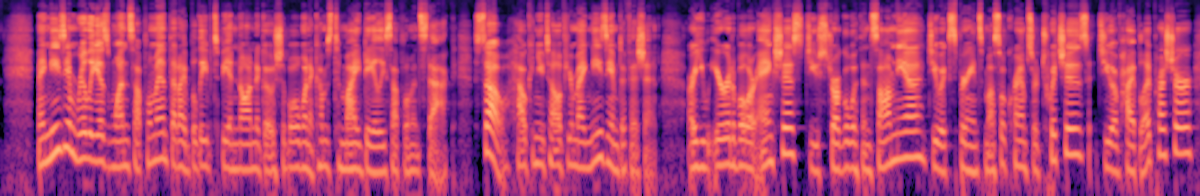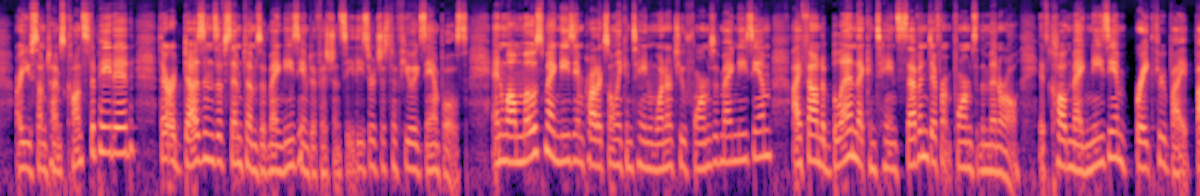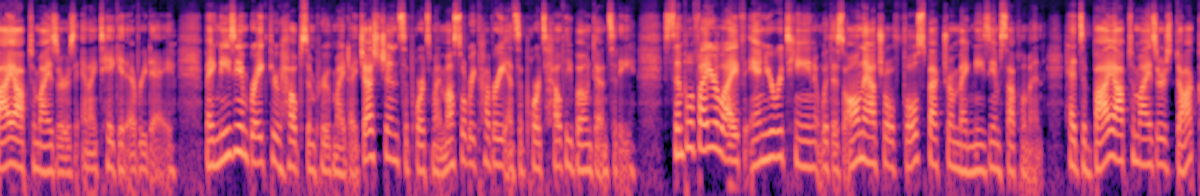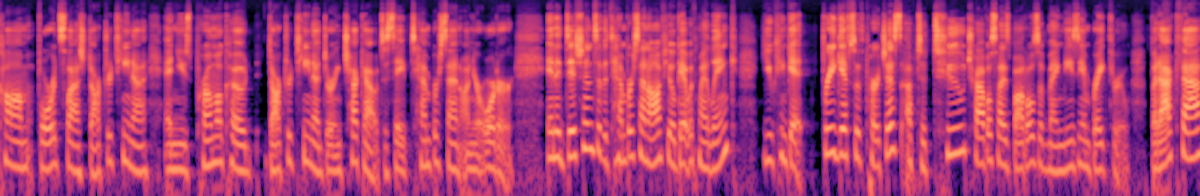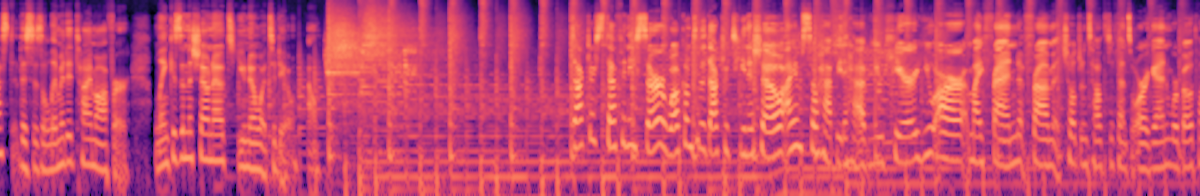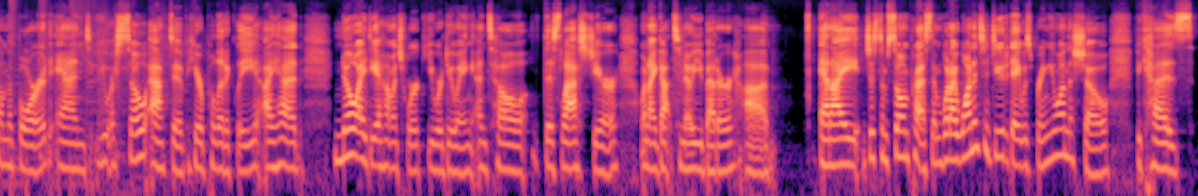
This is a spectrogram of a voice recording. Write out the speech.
Magnesium really is one supplement that I believe to be a non negotiable when it comes to my daily supplement stack. So, how can you tell if you're magnesium deficient? Are you irritable or anxious? Do you struggle with insomnia? Do you experience muscle cramps or twitches? Do you have high blood pressure? Are you sometimes constipated? There are dozens of symptoms of magnesium deficiency. These are just a few examples. And while most magnesium products only contain one or two forms of magnesium, I found a blend that contains seven different forms of the mineral. It's called Magnesium Breakthrough by Bioptimizers, and I take it every day. Magnesium Breakthrough helps improve my digestion, supports my muscle recovery, and supports healthy bone density. Simplify your life and your routine with this all natural, full spectrum magnesium supplement. Head to bioptimizers.com forward slash Dr. Tyna and use promo code Dr. Tyna during checkout to save 10% on your order. In addition to the 10% off you'll get with my link, you can get free gifts with purchase up to two travel size bottles of Magnesium Breakthrough. But act fast, this is a limited time offer. Link is in the show notes. You know what to do. Dr. Stephanie Sur, welcome to the Dr. Tyna Show. I am so happy to have you here. You are my friend from Children's Health Defense Oregon. We're both on the board, and you are so active here politically. I had no idea how much work you were doing until this last year when I got to know you better. Uh, and I just am so impressed. And what I wanted to do today was bring you on the show because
